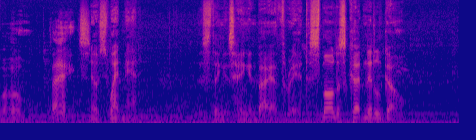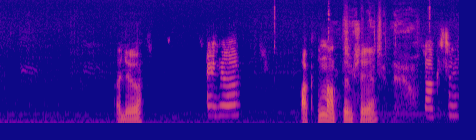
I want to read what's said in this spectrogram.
Whoa, thanks. No sweat, man. This thing is hanging by a thread. The smallest cut and it'll go. Alo. Alo, Baktın mı attığım şeye? Baksın.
